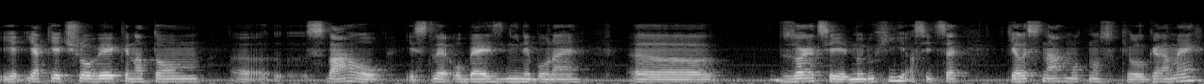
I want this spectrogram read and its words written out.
jak je člověk na tom eh, s váhou, jestli je obézní nebo ne. Vzorec je jednoduchý a sice tělesná hmotnost v kilogramech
